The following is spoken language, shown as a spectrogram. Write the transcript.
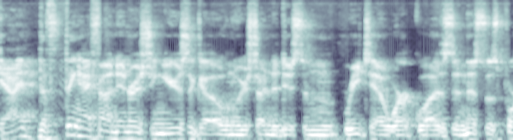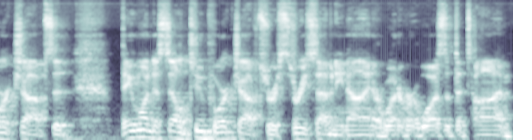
yeah, I, the thing I found interesting years ago when we were starting to do some retail work was, and this was pork chops that they wanted to sell two pork chops for three seventy nine or whatever it was at the time,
